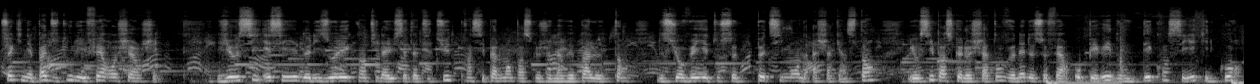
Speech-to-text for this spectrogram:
ce qui n'est pas du tout l'effet recherché. J'ai aussi essayé de l'isoler quand il a eu cette attitude, principalement parce que je n'avais pas le temps de surveiller tout ce petit monde à chaque instant, et aussi parce que le chaton venait de se faire opérer, donc déconseillé qu'il court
